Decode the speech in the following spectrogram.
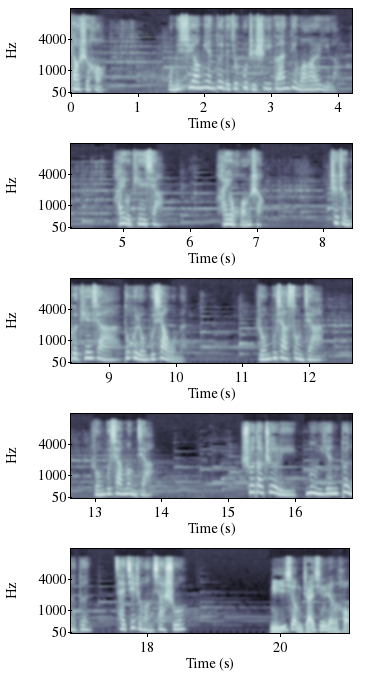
到时候。我们需要面对的就不只是一个安定王而已了，还有天下，还有皇上，这整个天下都会容不下我们，容不下宋家，容不下孟家。说到这里，孟烟顿了顿，才接着往下说：“你一向宅心仁厚，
